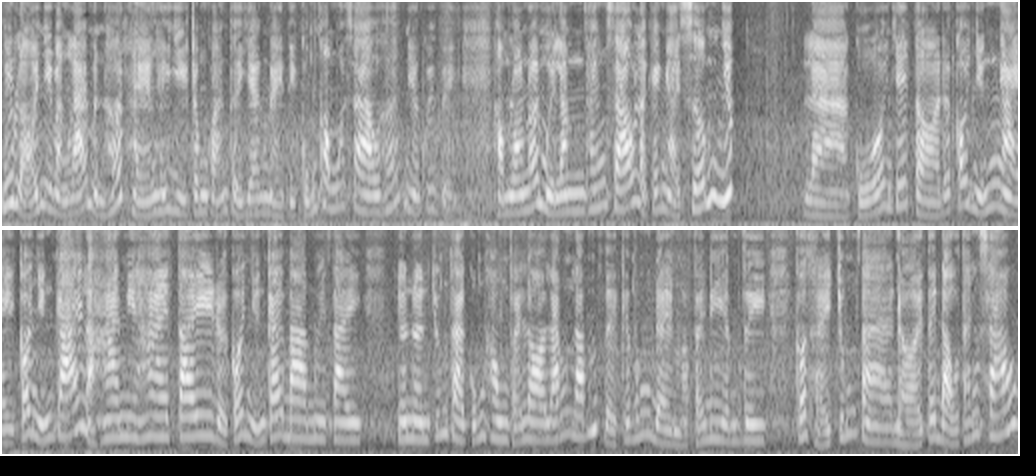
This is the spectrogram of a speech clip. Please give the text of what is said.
Nếu lỡ như bằng lái mình hết hạn hay gì trong khoảng thời gian này thì cũng không có sao hết nha quý vị. Hồng Loan nói 15 tháng 6 là cái ngày sớm nhất là của giấy tờ đó. Có những ngày, có những cái là 22 tay, rồi có những cái 30 tay. Cho nên chúng ta cũng không phải lo lắng lắm về cái vấn đề mà phải đi MV có thể chúng ta đợi tới đầu tháng 6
